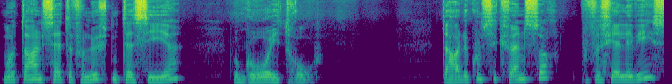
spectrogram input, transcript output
måtte han sette fornuften til side og gå i tro. Det hadde konsekvenser på forskjellig vis,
